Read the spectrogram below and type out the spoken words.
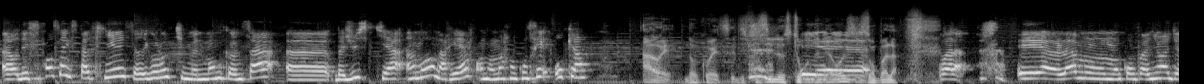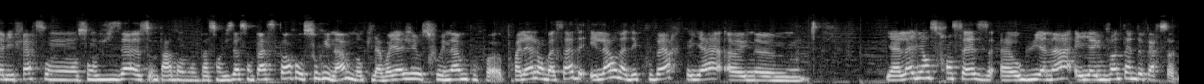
Alors des Français expatriés, c'est rigolo tu me demandes comme ça. Euh, bah, juste qu'il y a un mois en arrière, on n'en a rencontré aucun. Ah ouais, donc ouais, c'est difficile de se tourner vers eux euh, s'ils sont pas là. Voilà. Et euh, là, mon, mon compagnon a dû aller faire son, son visa, son- pardon, pas son visa, son passeport au Suriname. Donc, il a voyagé au Suriname pour, euh, pour aller à l'ambassade. Et là, on a découvert qu'il y a euh, une, euh, il y a l'Alliance française euh, au Guyana et il y a une vingtaine de personnes.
